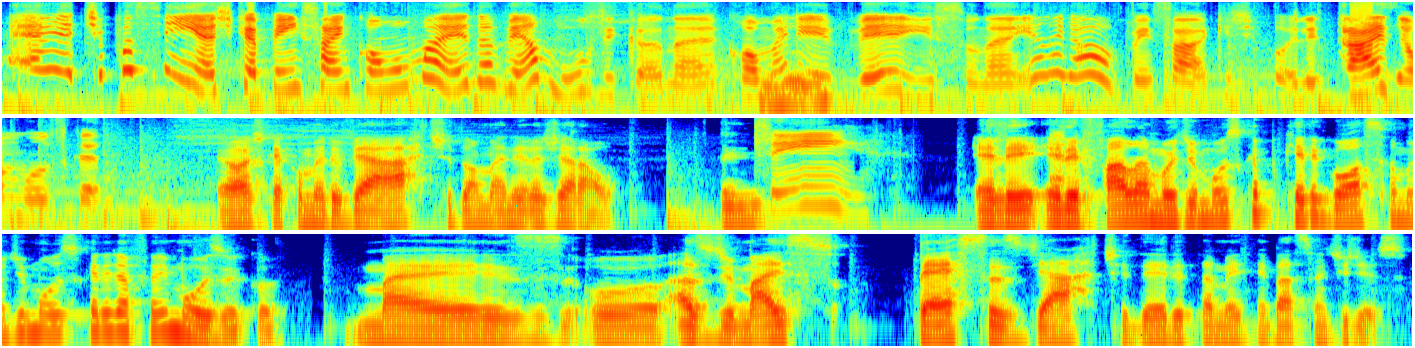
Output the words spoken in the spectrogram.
é tipo assim, acho que é pensar em como o Maeda vê a música, né? Como Uhum. ele vê isso, né? E é legal pensar que, tipo, ele traz a música. Eu acho que é como ele vê a arte de uma maneira geral. Sim. Ele, ele fala muito de música porque ele gosta muito de música, ele já foi músico. Mas o- as demais peças de arte dele também tem bastante disso.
